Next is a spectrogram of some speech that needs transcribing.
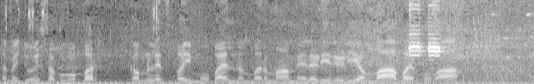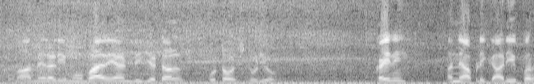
તમે જોઈ શકો ઉપર કમલેશભાઈ મોબાઈલ નંબરમાં મેલડી રેડિયમ. વાહ ભાઈ વાહ. માં Meldi mobile and digital photo studio. કંઈ નહીં અને આપણી ગાડી પર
